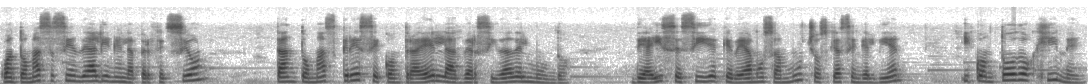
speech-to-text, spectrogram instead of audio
Cuanto más asciende alguien en la perfección, tanto más crece contra él la adversidad del mundo. De ahí se sigue que veamos a muchos que hacen el bien y con todo gimen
